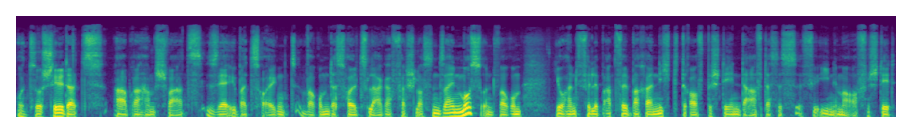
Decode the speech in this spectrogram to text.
Und so schildert Abraham Schwarz sehr überzeugend, warum das Holzlager verschlossen sein muss und warum Johann Philipp Apfelbacher nicht darauf bestehen darf, dass es für ihn immer offen steht.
